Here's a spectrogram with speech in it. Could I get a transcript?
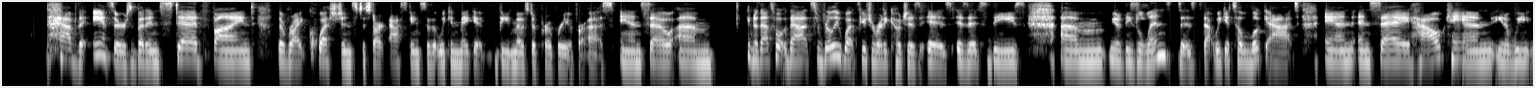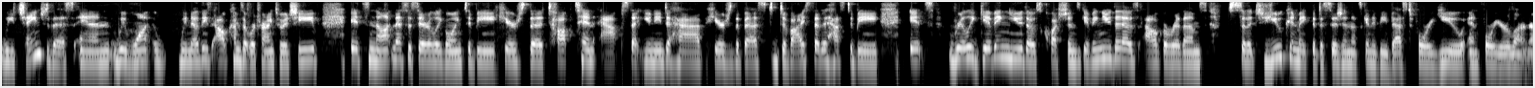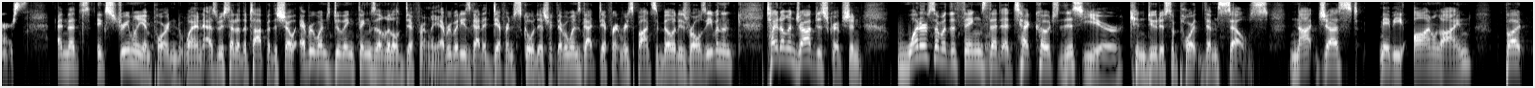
have the answers, but instead find the right questions to start asking so that we can make it be most appropriate for us. And so, um, you know that's what that's really what future ready coaches is is it's these um, you know these lenses that we get to look at and and say how can you know we we change this and we want we know these outcomes that we're trying to achieve. It's not necessarily going to be here's the top 10 apps that you need to have. Here's the best device that it has to be. It's really giving you those questions giving you those algorithms so that you can make the decision that's going to be best for you and for your learners. And that's extremely important when, as we said at the top of the show, everyone's doing things a little differently. Everybody's got a different school district, everyone's got different responsibilities, roles, even the title and job description. What are some of the things that a tech coach this year can do to support themselves, not just maybe online, but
